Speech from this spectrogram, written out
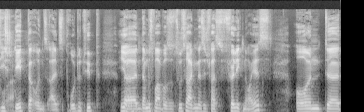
die vor steht bei uns als Prototyp. Ja. Äh, da muss man aber dazu sagen, das ist was völlig Neues. Und äh,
